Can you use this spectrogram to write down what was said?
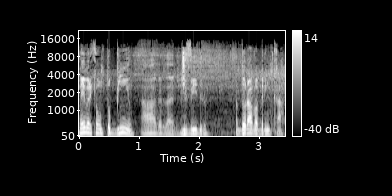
Lembra que é um tubinho Ah, verdade. de vidro? Adorava brincar.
